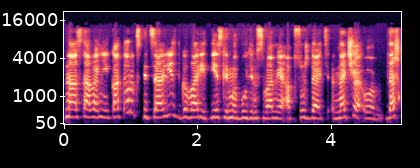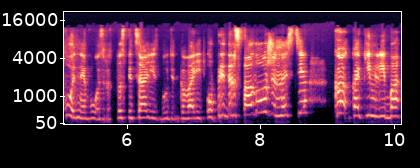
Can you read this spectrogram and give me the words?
на основании которых специалист говорит, если мы будем с вами обсуждать начало, дошкольный возраст, то специалист будет говорить о предрасположенности к каким-либо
